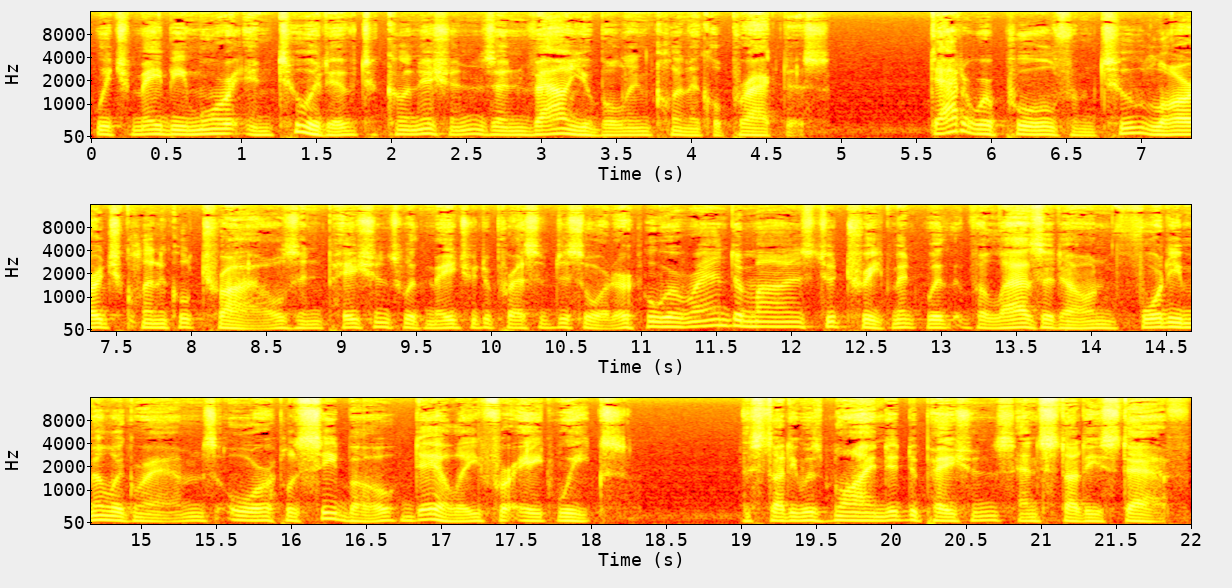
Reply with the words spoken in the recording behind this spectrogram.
which may be more intuitive to clinicians and valuable in clinical practice. Data were pooled from two large clinical trials in patients with major depressive disorder who were randomized to treatment with vilazodone 40 milligrams or placebo daily for eight weeks. The study was blinded to patients and study staff.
